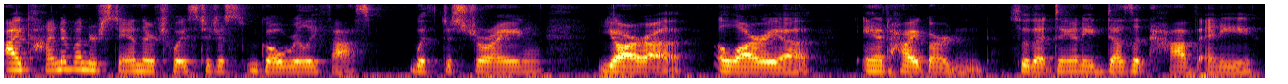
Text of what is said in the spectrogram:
I kind of understand their choice to just go really fast with destroying Yara, Ellaria, and Highgarden so that Danny doesn't have any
